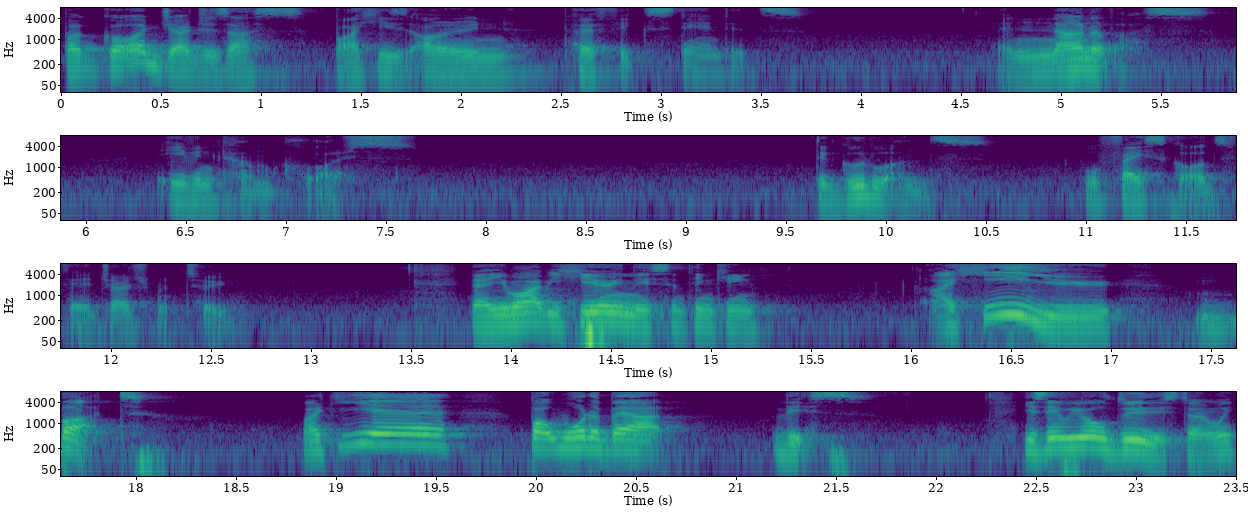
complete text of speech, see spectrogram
But God judges us by His own perfect standards. And none of us even come close the good ones will face God's fair judgment too. Now, you might be hearing this and thinking, I hear you, but. Like, yeah, but what about this? You see, we all do this, don't we?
